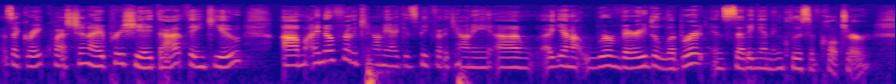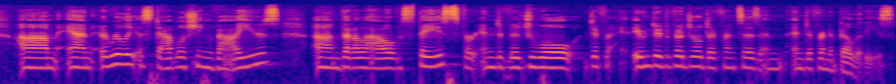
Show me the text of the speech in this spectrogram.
That's a great question. I appreciate that. Thank you. Um, I know for the county, I can speak for the county. Um, again, uh, we're very deliberate in setting an inclusive culture um, and really establishing values um, that allow space for individual different individual differences and, and different abilities.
